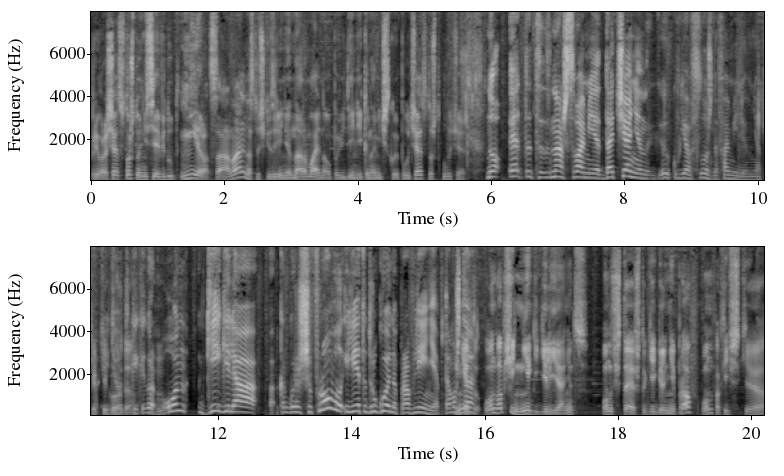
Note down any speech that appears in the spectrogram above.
превращаются в то, что они себя ведут нерационально с точки зрения нормального поведения экономического, и получается то, что получается. Но этот наш с вами датчанин, э, я сложно фамилия у меня Киркегор, идет, да. Киркегор, Мгм. он Гегеля э, как бы расшифровывал или это другое направление? Потому что Нет, он вообще не гегельянец. Он считает, что Гегель не прав, он фактически э,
